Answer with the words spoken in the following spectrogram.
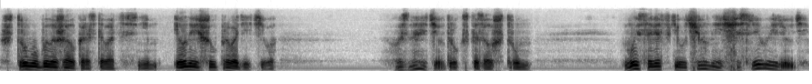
Штруму было жалко расставаться с ним, и он решил проводить его. «Вы знаете, — вдруг сказал Штрум, — мы, советские ученые, счастливые люди.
